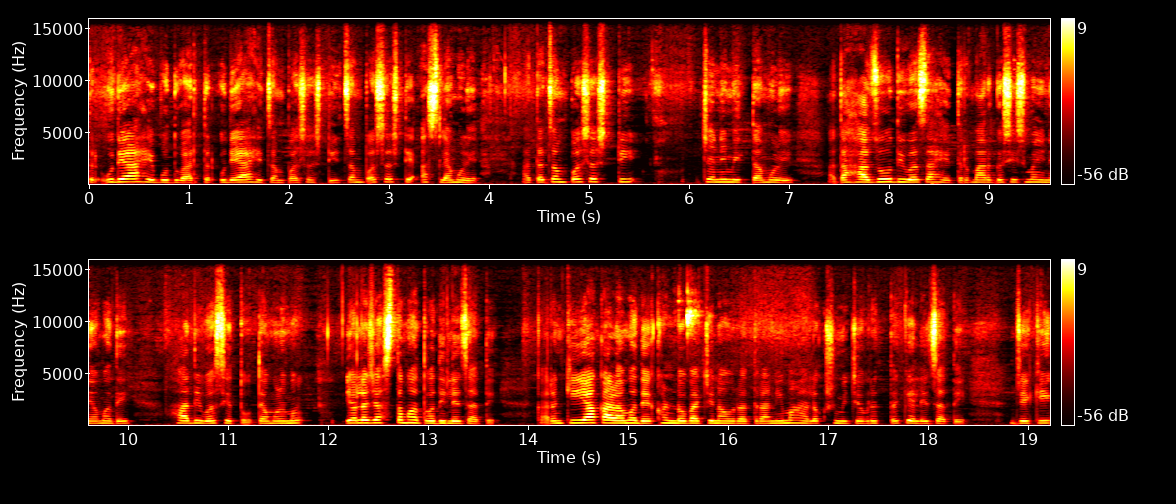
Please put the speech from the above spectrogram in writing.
तर उद्या आहे बुधवार तर उद्या आहे चंपाषष्ठी. चंपाषष्ठी असल्यामुळे आता चंपाषष्ठीच्या निमित्तामुळे आता हा जो दिवस आहे तर मार्गशीर्ष महिन्यामध्ये हा दिवस येतो. त्यामुळे मग याला जास्त महत्त्व दिले जाते. कारण की या काळामध्ये खंडोबाची नवरात्र आणि महालक्ष्मीचे व्रत केले जाते. जे की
